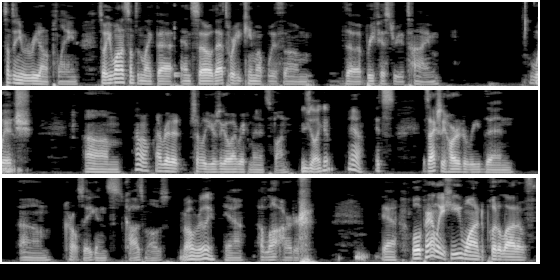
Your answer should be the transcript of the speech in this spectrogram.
Something you would read on a plane. So he wanted something like that, and so that's where he came up with um, the Brief History of Time, which um, I don't know. I read it several years ago. I recommend it. It's fun. Did you like it? Yeah, it's it's actually harder to read than um, Carl Sagan's Cosmos. Oh, really? Yeah, a lot harder. yeah. Well, apparently he wanted to put a lot of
